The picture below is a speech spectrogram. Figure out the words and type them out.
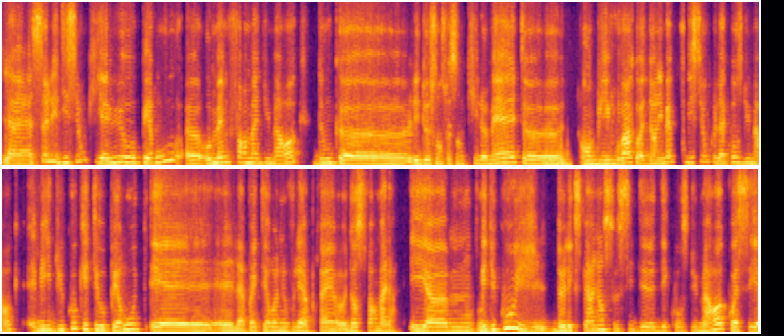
la seule édition qu'il y a eu au Pérou, euh, au même format du Maroc, donc euh, les 260 km en bivouac, dans les mêmes conditions que la course du Maroc, mais du coup qui était au Pérou et elle n'a pas été renouvelée après dans ce format-là. Mais du coup, de l'expérience aussi des courses du Maroc, quoi, c'est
